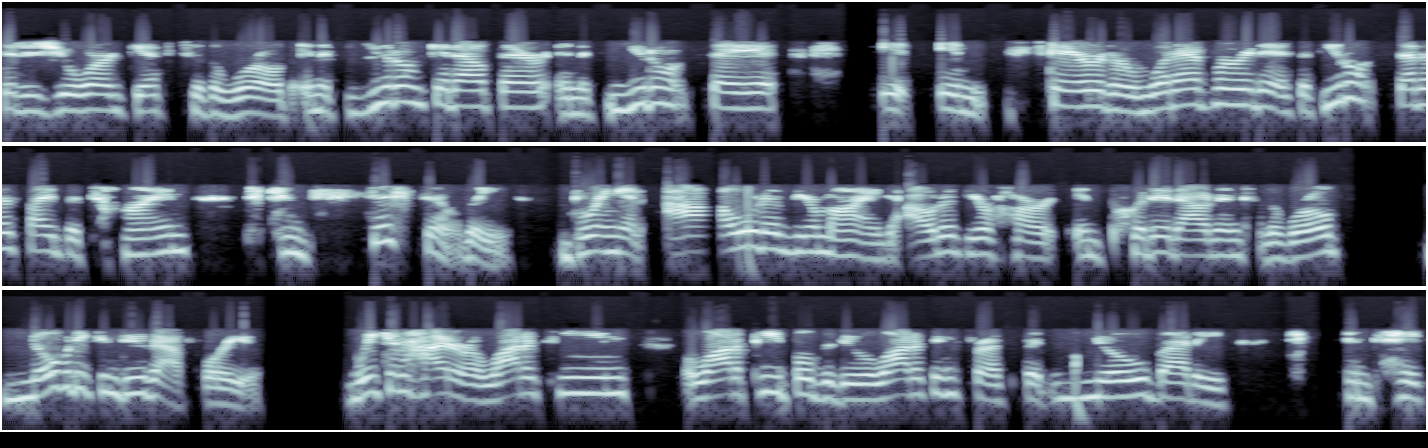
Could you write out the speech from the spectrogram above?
that is your gift to the world. And if you don't get out there and if you don't say it, it in scared or whatever it is, if you don't set aside the time to consistently bring it out of your mind, out of your heart and put it out into the world, nobody can do that for you. We can hire a lot of teams, a lot of people to do a lot of things for us, but nobody can take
